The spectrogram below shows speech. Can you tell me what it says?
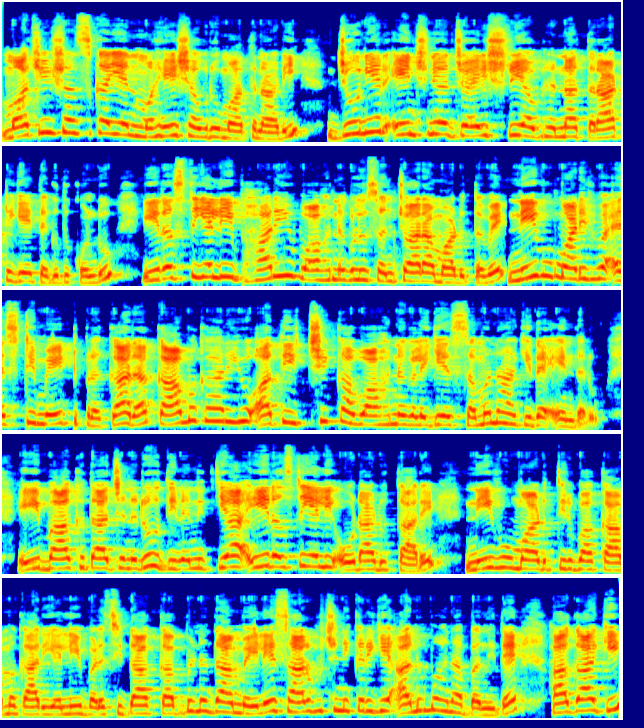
ಮಾಜಿ ಶಾಸಕ ಎನ್ ಮಹೇಶ್ ಅವರು ಮಾತನಾಡಿ, ಜೂನಿಯರ್ ಎಂಜಿನಿಯರ್ ಜಯಶ್ರೀ ಅವರನ್ನ ತರಾಟೆಗೆ ತೆಗೆದುಕೊಂಡು ಈ ರಸ್ತೆಯಲ್ಲಿ ಭಾರಿ ವಾಹನಗಳು ಸಂಚಾರ ಮಾಡುತ್ತವೆ. ನೀವು ಮಾಡಿರುವ ಎಸ್ಟಿಮೇಟ್ ಪ್ರಕಾರ ಕಾಮಗಾರಿಯು ಅತಿ ಚಿಕ್ಕ ವಾಹನಗಳಿಗೆ ಸಮನಾಗಿದೆ ಎಂದರು. ಈ ಭಾಗದ ಜನರು ದಿನನಿತ್ಯ ಈ ರಸ್ತೆಯಲ್ಲಿ ಓಡಾಡುತ್ತಾರೆ. ನೀವು ಮಾಡುತ್ತಿರುವ ಕಾಮಗಾರಿಯಲ್ಲಿ ಬಳಸಿದ ಕಬ್ಬಿಣದ ಮೇಲೆ ಸಾರ್ವಜನಿಕರಿಗೆ ಅನುಮಾನ ಬಂದಿದೆ. ಹಾಗಾಗಿ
